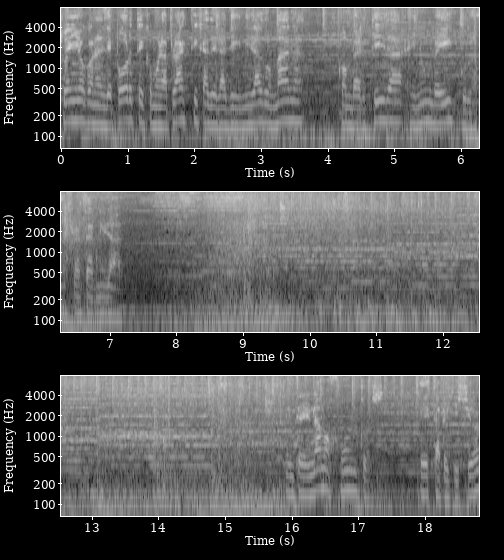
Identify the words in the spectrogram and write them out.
Sueño con el deporte como la práctica de la dignidad humana convertida en un vehículo de fraternidad. Entrenamos juntos esta petición,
